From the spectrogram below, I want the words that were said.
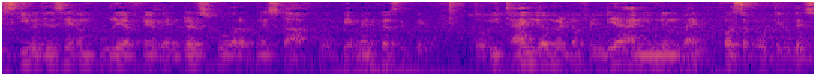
जिसकी वजह से हम पूरे अपने वेंडर्स को और अपने स्टाफ को पेमेंट कर सके तो we thank government of India and Union Bank for supporting this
